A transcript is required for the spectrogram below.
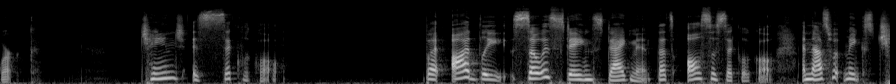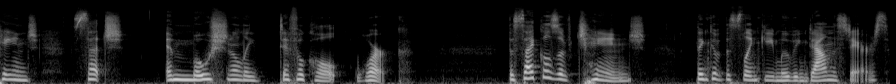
work. Change is cyclical. But oddly, so is staying stagnant. That's also cyclical. And that's what makes change such emotionally difficult work. The cycles of change think of the slinky moving down the stairs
